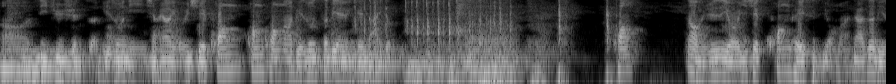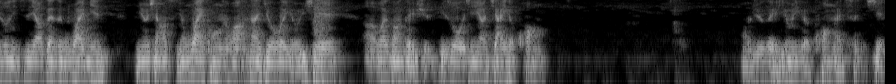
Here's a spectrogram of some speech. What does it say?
呃自己去选择，比如说你想要有一些框框框啊，比如说这边你可以打一个框。那我们就是有一些框可以使用嘛？假设比如说你是要在这个外面，你有想要使用外框的话，那你就会有一些呃外框可以选。比如说我今天要加一个框，我就可以用一个框来呈现。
